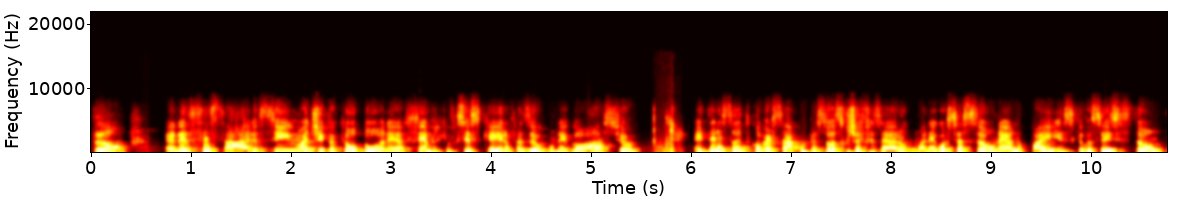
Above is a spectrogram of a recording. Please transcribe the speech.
Então, é necessário, sim, uma dica que eu dou, né? Sempre que vocês queiram fazer algum negócio, é interessante conversar com pessoas que já fizeram alguma negociação, né, no país que vocês estão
